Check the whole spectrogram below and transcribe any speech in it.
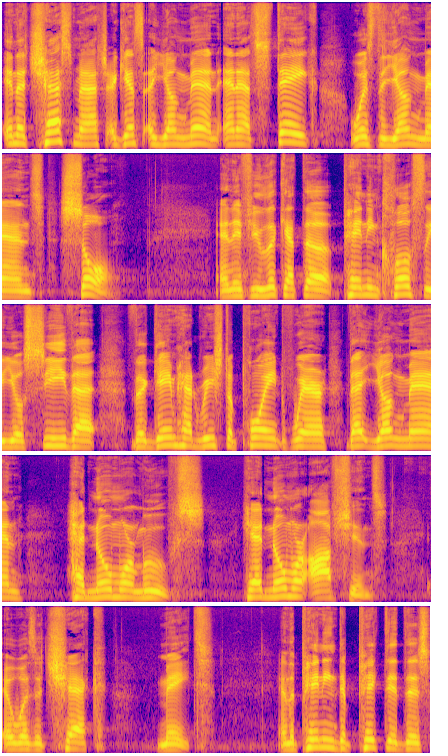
in a chess match against a young man, and at stake was the young man's soul. And if you look at the painting closely, you'll see that the game had reached a point where that young man had no more moves. He had no more options. It was a checkmate. And the painting depicted this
